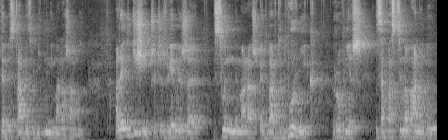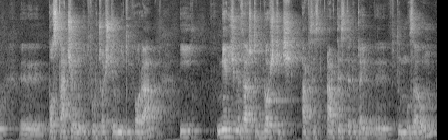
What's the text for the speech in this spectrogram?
te wystawy z wybitnymi malarzami. Ale i dzisiaj przecież wiemy, że słynny malarz Edward Dwórnik również zafascynowany był y, postacią i twórczością Nikifora i mieliśmy zaszczyt gościć artyst, artystę tutaj y, w tym muzeum.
